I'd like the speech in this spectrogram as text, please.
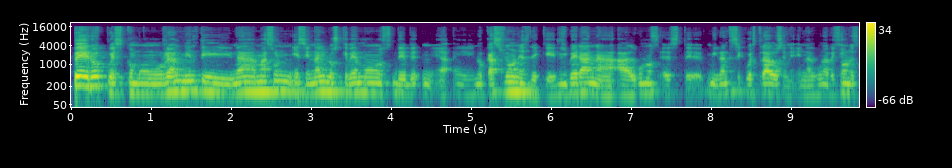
pero pues como realmente nada más son escenarios los que vemos en ocasiones de que liberan a, algunos este, migrantes secuestrados en, algunas regiones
